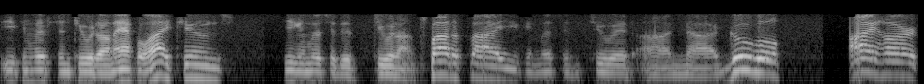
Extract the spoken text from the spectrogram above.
you can listen to it on Apple iTunes. You can listen to, it on Spotify. You can listen to it on uh, Google, iHeart.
